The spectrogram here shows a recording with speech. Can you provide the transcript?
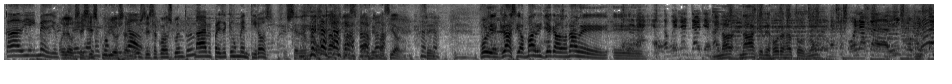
cada día y medio. Hola, usted sería sí es curiosa, ¿no? ¿Usted sacó las cuentas? Nada, me parece que es un mentiroso. Es demasiado. Sí. Muy bien, gracias Mari. Llega Donave. Eh, Buenas tardes, na- nada que mejoras a todos, ¿no? Hola, Cadavid, ¿cómo estás?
